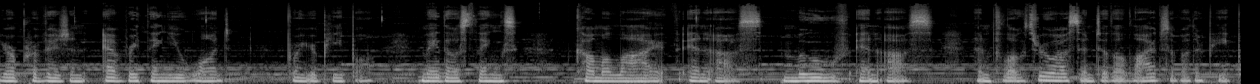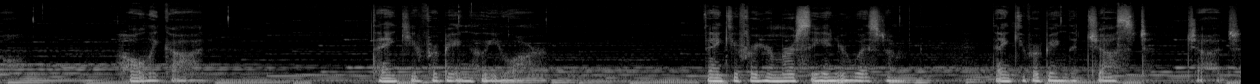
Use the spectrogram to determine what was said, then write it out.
your provision, everything you want for your people. May those things come alive in us, move in us, and flow through us into the lives of other people. Holy God. Thank you for being who you are. Thank you for your mercy and your wisdom. Thank you for being the just judge.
